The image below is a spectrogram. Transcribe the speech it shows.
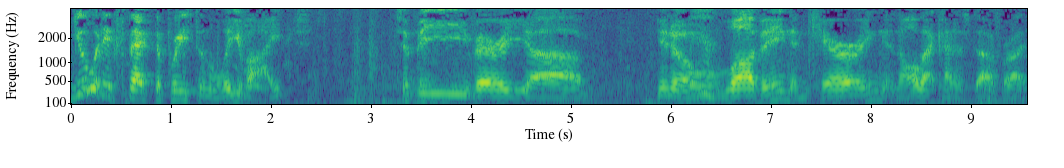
you would expect the priest and the Levite to be very, uh, you know, loving and caring and all that kind of stuff, right?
